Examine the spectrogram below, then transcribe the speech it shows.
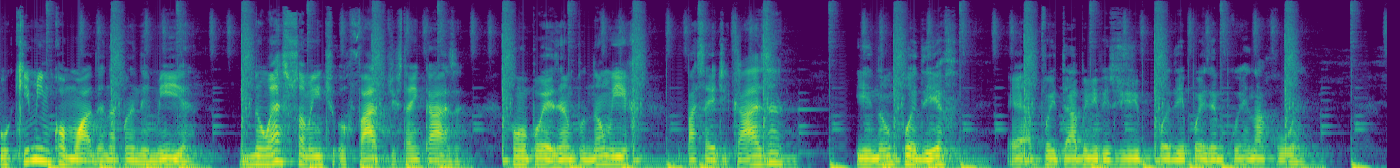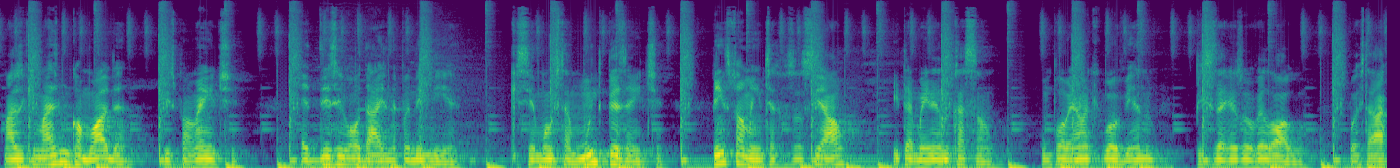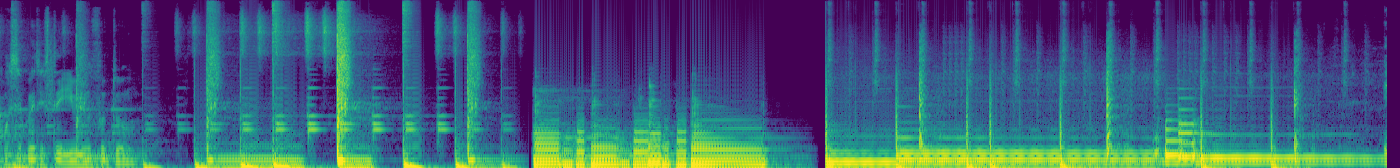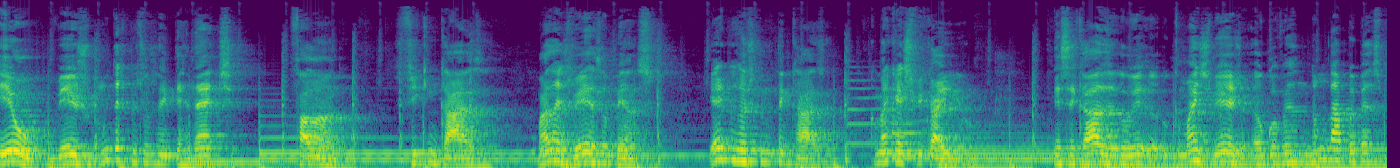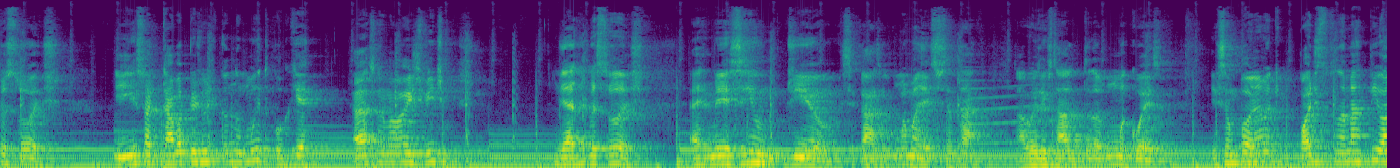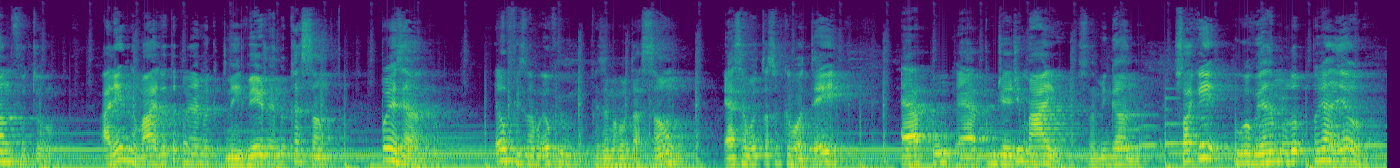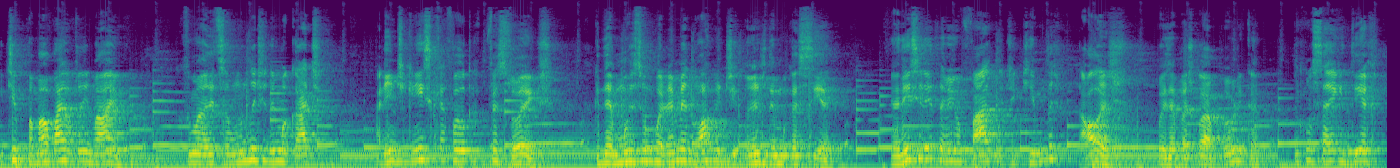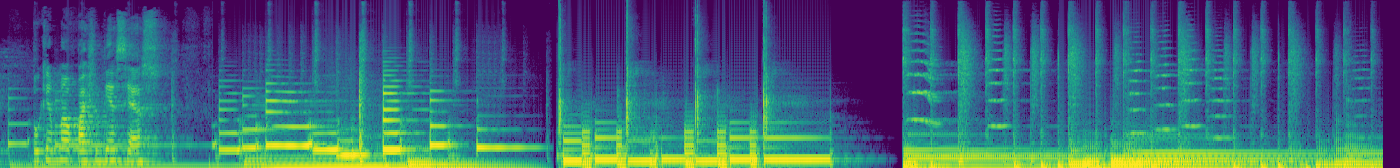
O que me incomoda na pandemia não é somente o fato de estar em casa, como por exemplo não ir para sair de casa e não poder é, aproveitar benefícios de poder, por exemplo, correr na rua. Mas o que mais me incomoda, principalmente, é desigualdade na pandemia, que se mostra muito presente, principalmente na social e também na educação. Um problema que o governo precisa resolver logo, pois terá consequências terríveis no futuro. Eu vejo muitas pessoas na internet falando, fique em casa. Mas às vezes eu penso, e as pessoas que não têm casa? Como é que elas ficariam? Nesse caso, eu, o que mais vejo é o governo não dar apoio para essas pessoas. E isso acaba prejudicando muito, porque elas são as maiores vítimas. E essas pessoas, elas mereciam dinheiro, nesse caso, alguma maneira de sustentar. Talvez o Estado dando alguma coisa. Isso é um problema que pode se tornar mais pior no futuro. Além do mais, outro problema que eu também vejo é a educação. Por exemplo, eu fiz uma, eu fui fazer uma votação, essa votação que eu votei era para um, um dia de maio, se não me engano. Só que o governo mudou para janeiro, e tipo, a maior parte votou em maio. Foi uma eleição muito antidemocrática. Além de que nem sequer falou com os professores, que demonstra um problema enorme de antidemocracia. Eu nem sei também o fato de que muitas aulas, por exemplo, da escola pública, não conseguem ter, porque a maior parte não tem acesso.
